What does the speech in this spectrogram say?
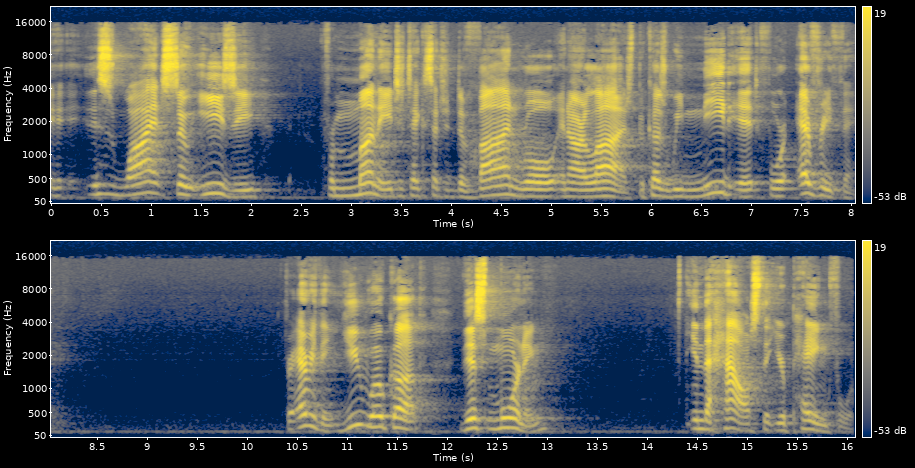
this is why it's so easy for money to take such a divine role in our lives because we need it for everything. For everything. You woke up this morning in the house that you're paying for.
